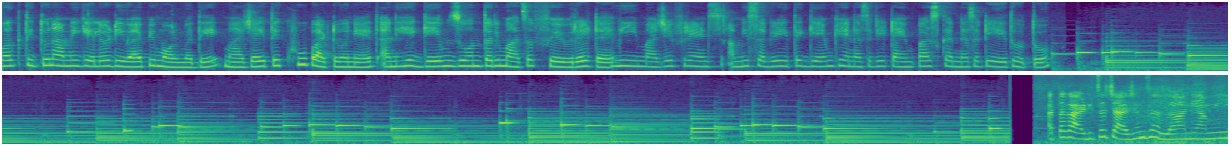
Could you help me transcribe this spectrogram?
मग तिथून आम्ही गेलो डी वाय पी मॉलमध्ये. माझ्या इथे खूप आठवणी आहेत आणि हे गेम झोन तरी माझं फेवरेट आहे. मी माझे फ्रेंड्स आम्ही सगळे इथे गेम खेळण्यासाठी टाइमपास करण्यासाठी येत होतो. आता गाडीचं चार्जिंग झालं आणि आम्ही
